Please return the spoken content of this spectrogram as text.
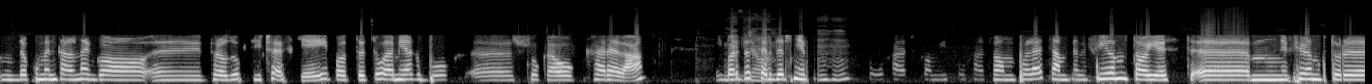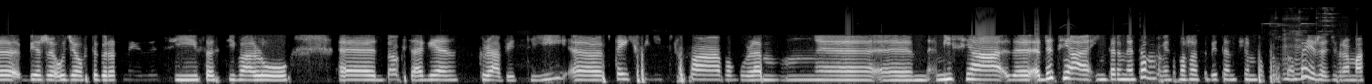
dokumentalnego e, produkcji czeskiej pod tytułem Jak Bóg e, szukał Karela. I Nie bardzo widziałam. serdecznie Mhm. słuchaczkom i słuchaczom polecam ten film. To jest film, który bierze udział w tegorocznej edycji festiwalu e, Dogs Against Gravity. E, w tej chwili trwa w ogóle mm, e, e, misja, edycja internetowa, więc można sobie ten film po prostu Mhm. obejrzeć w ramach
